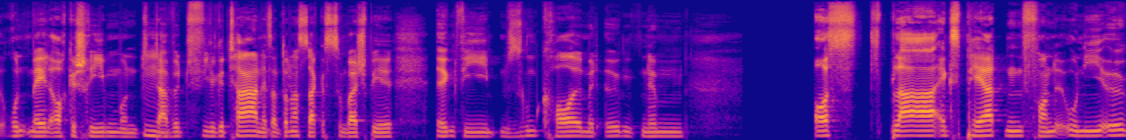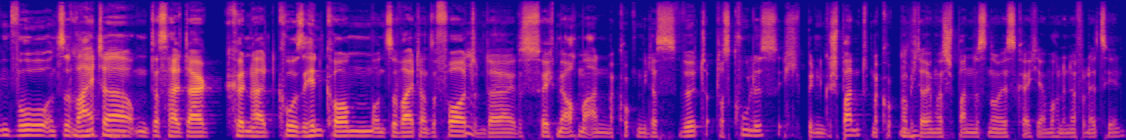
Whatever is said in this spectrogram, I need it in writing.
Rundmail auch geschrieben und Mhm. da wird viel getan. Jetzt am Donnerstag ist zum Beispiel irgendwie ein Zoom-Call mit irgendeinem Ostbla-Experten von Uni irgendwo und so Mhm, weiter. mhm. Und das halt, da können halt Kurse hinkommen und so weiter und so fort. Mhm. Und da, das höre ich mir auch mal an, mal gucken, wie das wird, ob das cool ist. Ich bin gespannt. Mal gucken, ob Mhm. ich da irgendwas Spannendes, Neues, kann ich dir am Wochenende davon erzählen.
